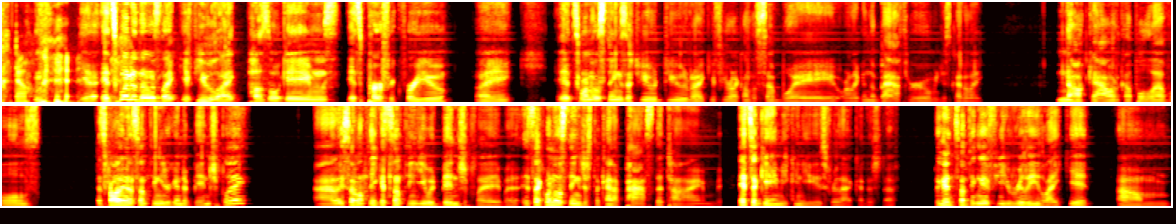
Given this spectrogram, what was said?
no. Yeah, it's one of those like if you like puzzle games, it's perfect for you. Like it's one of those things that you would do like if you're like on the subway or like in the bathroom, you just gotta like knock out a couple levels. It's probably not something you're gonna binge play. Uh, at least I don't think it's something you would binge play, but it's like one of those things just to kind of pass the time. It's a game you can use for that kind of stuff. Again, something if you really like it. Um,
